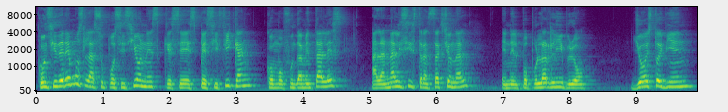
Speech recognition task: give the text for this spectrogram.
Consideremos las suposiciones que se especifican como fundamentales al análisis transaccional en el popular libro Yo estoy bien,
